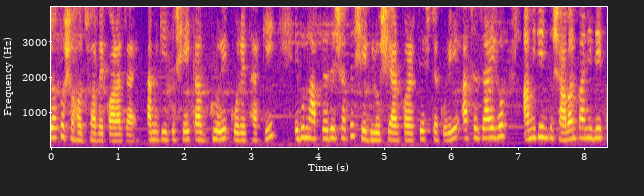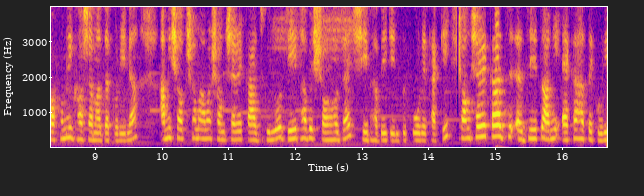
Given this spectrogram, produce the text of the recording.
যত সহজভাবে করা যায় আমি কিন্তু সেই কাজগুলোই করে থাকি এবং আপনাদের সাথে সেগুলো শেয়ার করার চেষ্টা করি। আচ্ছা যাই হোক আমি কিন্তু সাবান পানি দিয়ে কখনোই ঘষা মাজা করি না। আমি সবসময় আমার সংসারের কাজগুলো যেভাবে সহজ হয় সেভাবে কিন্তু করে থাকি। সংসারের কাজ যেহেতু আমি একা হাতে করি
